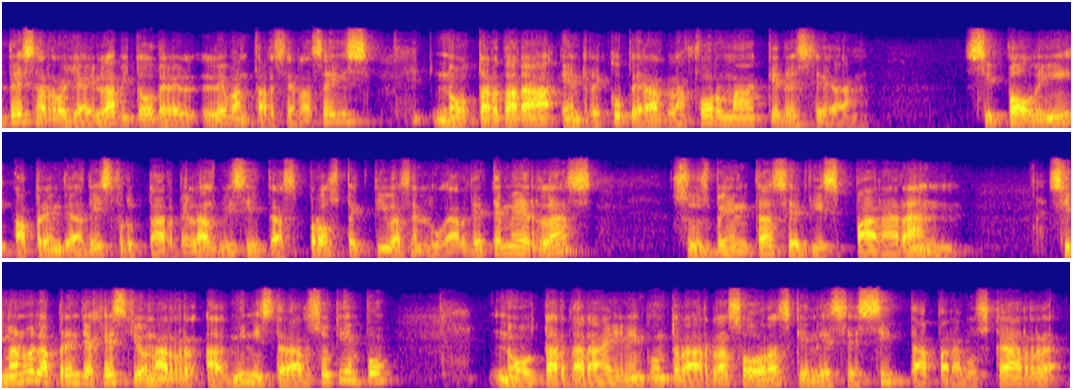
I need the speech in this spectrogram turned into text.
desarrolla el hábito de levantarse a las seis, no tardará en recuperar la forma que desea. Si Polly aprende a disfrutar de las visitas prospectivas en lugar de temerlas, sus ventas se dispararán. Si Manuel aprende a gestionar, administrar su tiempo, no tardará en encontrar las horas que necesita para buscar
